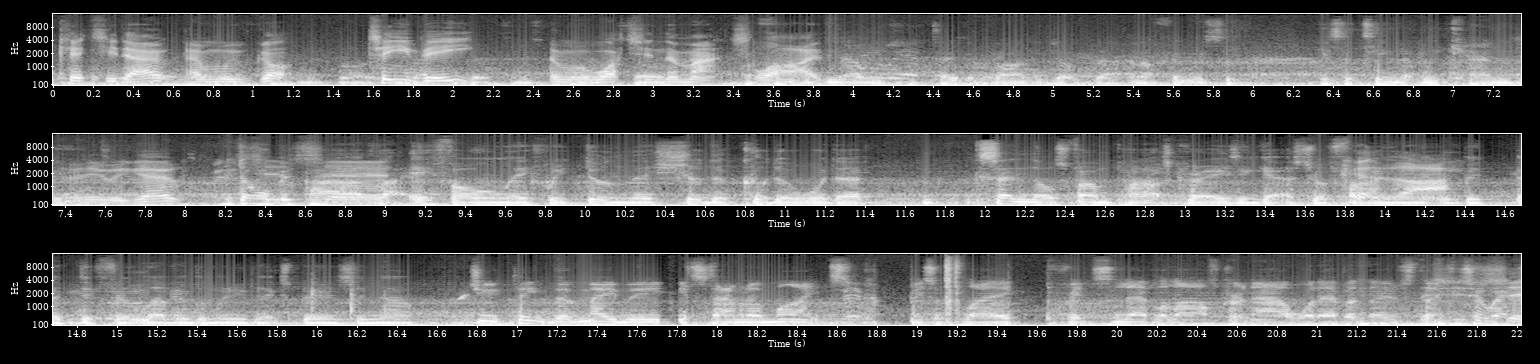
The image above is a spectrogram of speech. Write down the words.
kitted out and we've got TV and we're watching the match live. Now we should take advantage of that, and I think it's a, it's a team that we can be. Here we go. Don't be This is, part of uh, that if only, if we'd done this, shoulda, coulda, woulda. Send those fan parts crazy and get us to a final, that. it would be a different level than we're even experiencing now. Do you think that maybe stamina might come into play if it's level after an hour, whatever? Those, those two is, uh, extra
